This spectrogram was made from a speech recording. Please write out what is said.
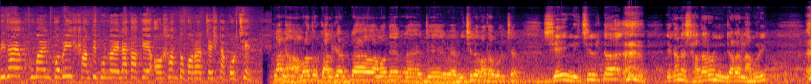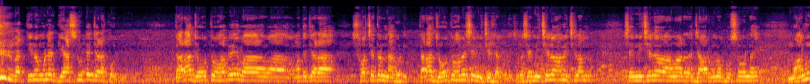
বিধায়ক হুমায়ুন কবির শান্তিপূর্ণ এলাকাকে অশান্ত করার চেষ্টা করছেন। না না আমরা তো কালকে একটা আমাদের যে মিছিলের কথা বলছেন সেই মিছিলটা এখানে সাধারণ যারা নাগরিক বা তৃণমূলের গ্যাস রুটে যারা কর্মী তারা যৌথভাবে বা বা আমাদের যারা সচেতন নাগরিক। তারা যৌথভাবে সেই মিছিলটা করেছিল। সেই মিছিলেও আমি ছিলাম। সেই মিছিলেও আমার যাওয়ার কোনো প্রশ্ন নাই। মানুষ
